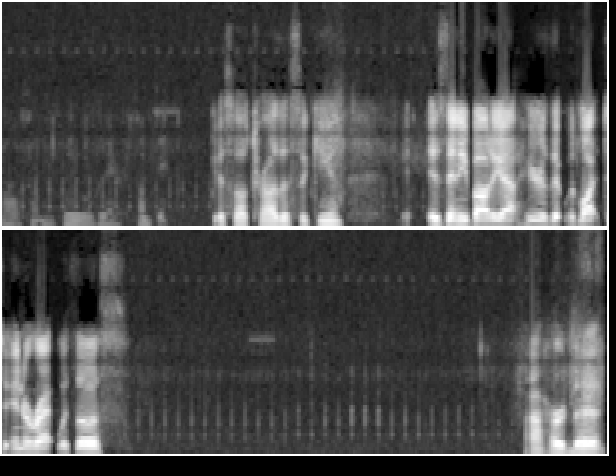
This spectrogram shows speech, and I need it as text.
saw something blue over there, something. Guess I'll try this again. Is anybody out here that would like to interact with us? I heard that.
